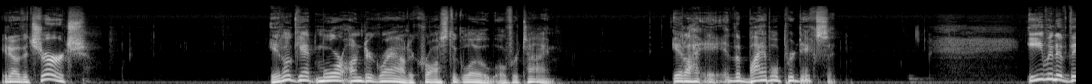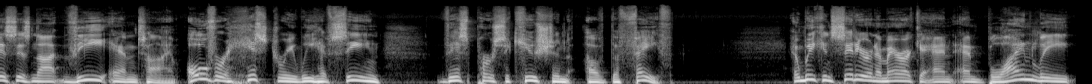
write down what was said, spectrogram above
You know, the church, it'll get more underground across the globe over time. It'll, the Bible predicts it. Even if this is not the end time, over history we have seen this persecution of the faith. And we can sit here in America and, and blindly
